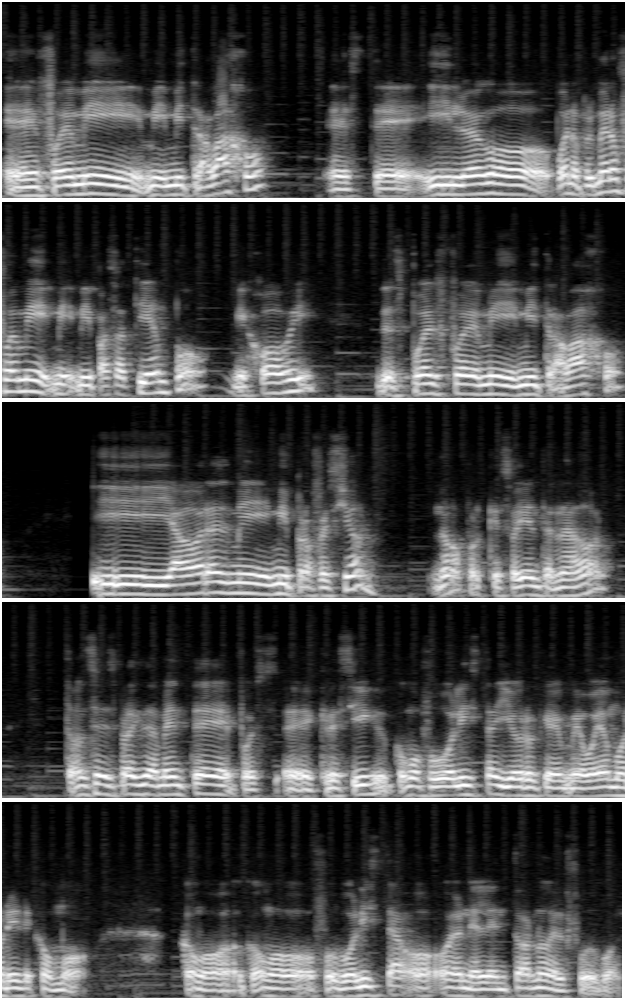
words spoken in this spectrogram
eh, fue mi, trabajo, este, y luego, bueno, primero fue mi, pasatiempo, mi hobby, después fue mi, trabajo, y ahora es mi, profesión, ¿no? Porque soy entrenador. Entonces prácticamente pues eh, crecí como futbolista y yo creo que me voy a morir como, como, como futbolista o, en el entorno del fútbol.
